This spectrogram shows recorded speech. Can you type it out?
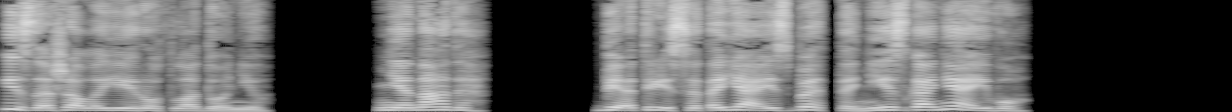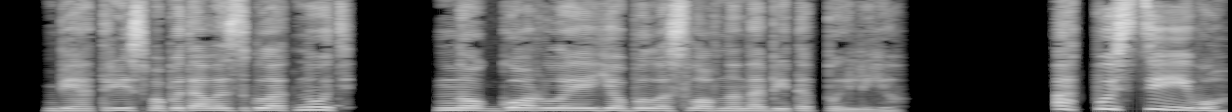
и зажала ей рот ладонью. «Не надо! Беатрис, это я из Бетта, не изгоняй его!» Беатрис попыталась сглотнуть, но горло ее было словно набито пылью. «Отпусти его!»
